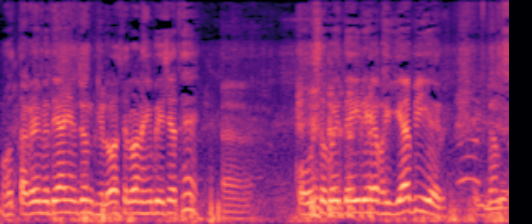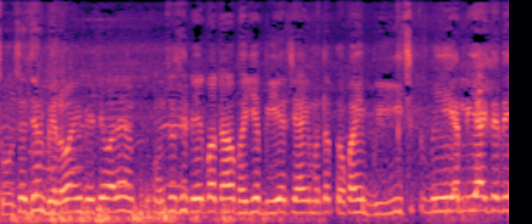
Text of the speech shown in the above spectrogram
बहुत तगड़े में दिया जो फिलवा सिलवा नहीं बेचे थे। हाँ। और सब दे ही रहे भैया बियर। एकदम सोचे जिन भिलवा ही बेचे वाले हैं उनसे सिर्फ़ एक बार कहा भैया बियर चाहिए मतलब तो कहीं बीच बियर लिया दे दी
